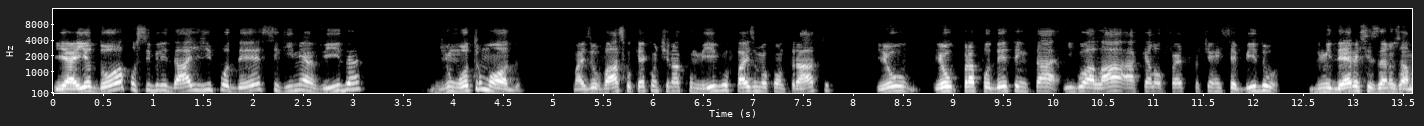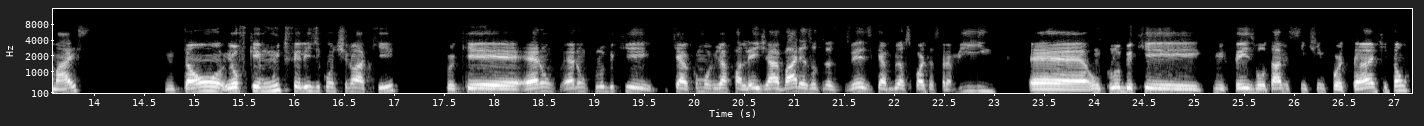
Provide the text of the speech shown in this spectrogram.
E aí eu dou a possibilidade de poder seguir minha vida de um outro modo. Mas o Vasco quer continuar comigo, faz o meu contrato. Eu, eu para poder tentar igualar aquela oferta que eu tinha recebido, me deram esses anos a mais. Então, eu fiquei muito feliz de continuar aqui porque era um, era um clube que, que, como eu já falei já várias outras vezes, que abriu as portas para mim, é um clube que, que, me fez voltar a me sentir importante. Então,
